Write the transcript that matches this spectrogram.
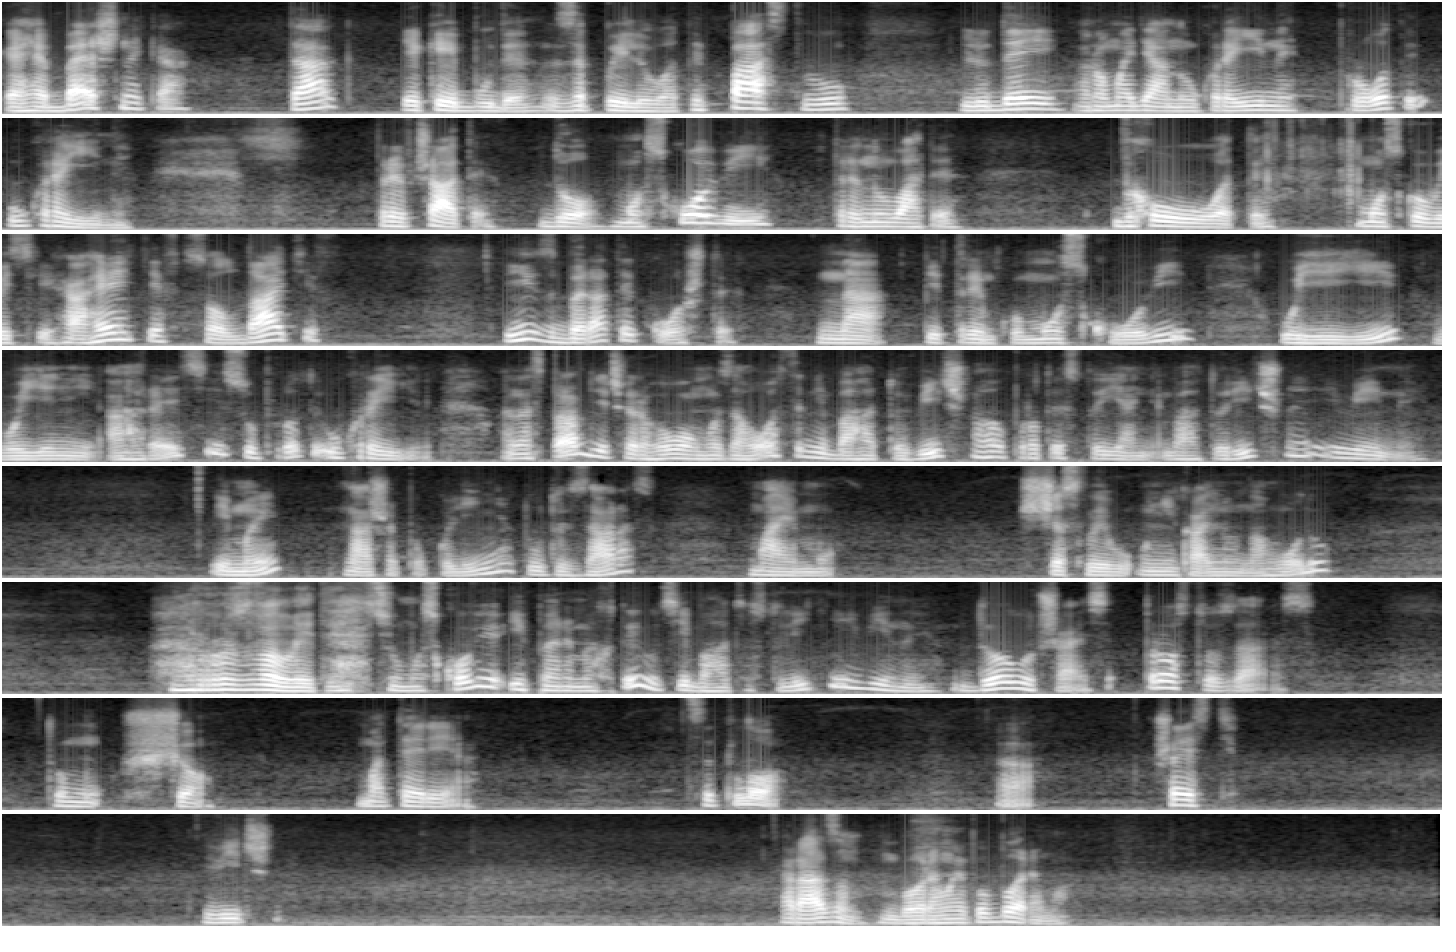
КГБшника, так, який буде запилювати паству людей, громадян України проти України, привчати до Московії, тренувати, виховувати московицьких агентів, солдатів і збирати кошти на підтримку Московії у її воєнній агресії супроти України, а насправді черговому загостренні багатовічного протистояння, багаторічної війни. І ми, наше покоління, тут і зараз маємо щасливу унікальну нагоду розвалити цю Московію і перемогти у цій багатостолітній війни. Долучайся просто зараз. Тому що матерія це тло, а честь вічна. Разом боремо і поборемо.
